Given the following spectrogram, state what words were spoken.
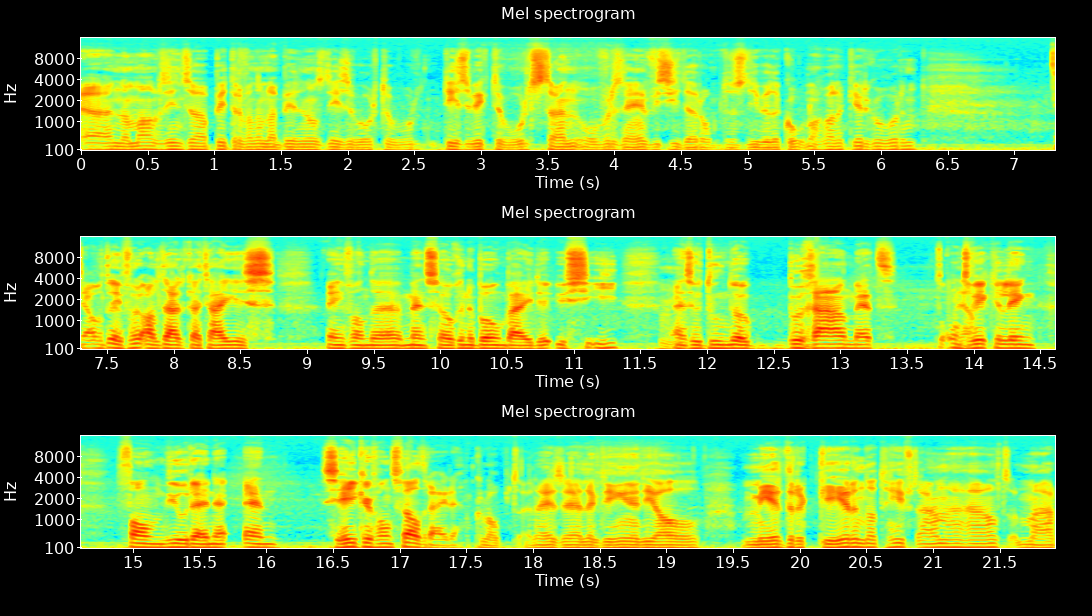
Eh, normaal gezien zou Peter van der Nabelen ons deze, woord te woord, deze week te woord staan over zijn visie daarop. Dus die wil ik ook nog wel een keer horen. Ja, want even voor alle duidelijkheid, hij is een van de mensen hoog in de boom bij de UCI. Mhm. En zodoende ook begaan met de ontwikkeling van wielrennen en zeker van het veldrijden. Klopt. En hij is eigenlijk degene die al meerdere keren dat heeft aangehaald. Maar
